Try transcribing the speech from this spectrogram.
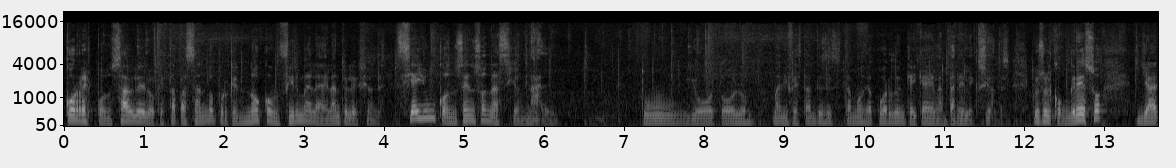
corresponsable de lo que está pasando porque no confirma el adelanto de elecciones. Si hay un consenso nacional, tú, yo, todos los manifestantes estamos de acuerdo en que hay que adelantar elecciones. Incluso el Congreso ya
